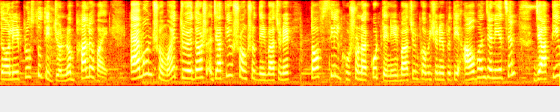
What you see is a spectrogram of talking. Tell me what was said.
দলের প্রস্তুতির জন্য ভালো হয়। এমন সময় ত্রয়োদশ জাতীয় সংসদ নির্বাচনের তফসিল ঘোষণা করতে নির্বাচন কমিশনের প্রতি আহ্বান জানিয়েছেন জাতীয়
